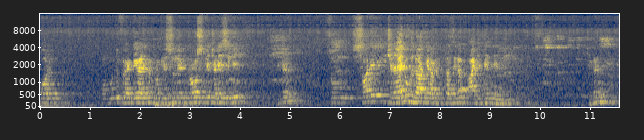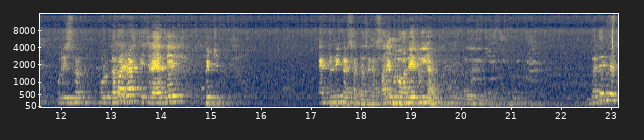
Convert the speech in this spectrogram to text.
ਔਰ ਹੁਣ ਗੁੱਡ ਫਰਾਈਡੇ ਵਾਲੇ ਦਾ ਪ੍ਰਭੂ ਯਿਸੂ ਨੇ ਕ੍ਰੋਸ ਤੇ ਚੜੇ ਸੀਗੇ ਠੀਕ ਹੈ ਨਾ ਸੋ ਸਾਰੇ ਇਜ਼ਰਾਈਲ ਨੂੰ ਹਿਲਾ ਕੇ ਰੱਖ ਦਿੱਤਾ ਸੀਗਾ ਅੱਜ ਦੇ ਦਿਨ ਠੀਕ ਹੈ ਨਾ ਔਰ ਇਸ ਤਰ੍ਹਾਂ ਔਰ ਗਦਾ ਜਿਹੜਾ ਇਜ਼ਰਾਈਲ ਦੇ ਵਿੱਚ ਐਂਟਰ ਨਹੀਂ ਕਰ ਸਕਦਾ ਸੀਗਾ ਸਾਰੇ ਬੋਲੋ ਹਾਲੇਲੂਇਆ ਗਧੇ ਨੂੰ ਇੱਕ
